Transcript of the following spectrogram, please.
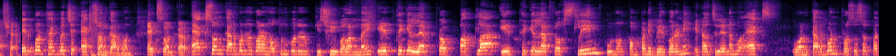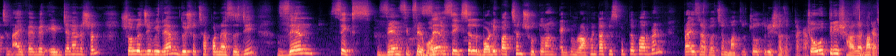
আচ্ছা। এরপর থাকবে হচ্ছে action carbon one carbon action কার্বনের করা নতুন করে কিছুই বলার নাই। এর থেকে ল্যাপটপ পাতলা এর থেকে ল্যাপটপ স্লিম কোনো কোম্পানি বের করেনি। এটা হচ্ছে Lenovo X one carbon processor পাচ্ছেন আই ফাইভ এর এইট জেনারেশন ষোলো জিবি র্যাম দুইশো ছাপ্পান্ন SSD gen six gen six এর জেন সিক্স এল বডি পাচ্ছেন সুতরাং একদম রাফ অ্যান্ড টাফ ইউজ করতে পারবেন। প্রাইস রাখা হচ্ছে মাত্র চৌত্রিশ হাজার টাকা। চৌত্রিশ হাজার মাত্র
